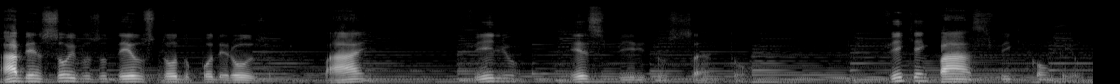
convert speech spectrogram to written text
Abençoe-vos o Deus Todo-Poderoso, Pai, Filho, Espírito Santo. Fique em paz, fique com Deus.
